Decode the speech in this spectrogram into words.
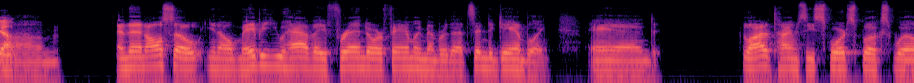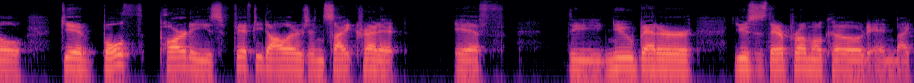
yeah. Um, and then also, you know, maybe you have a friend or family member that's into gambling, and a lot of times these sports books will give both parties fifty dollars in site credit if the new bettor uses their promo code and like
